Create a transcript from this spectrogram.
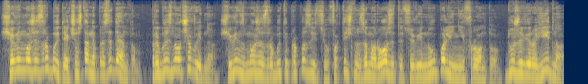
Що він може зробити, якщо стане президентом? Приблизно очевидно, що він зможе зробити пропозицію, фактично заморозити цю війну по лінії фронту. Дуже вірогідно,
